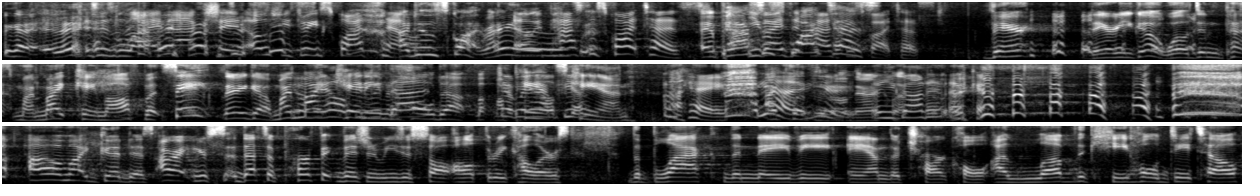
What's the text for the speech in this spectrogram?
we got it. This is live action. Oh, she's doing squats now. I do the squat, right? Oh, it passed the squat test. It passed you the guys squat have passed test. the squat test. There, there you go. Well, it didn't. My mic came off, but see, there you go. My Do you want me mic can't even hold up, but my you want me to help pants can. Okay. I Yeah, clipped it here. on there. I you clipped got it? Okay. oh my goodness. All right, you're, that's a perfect vision. We just saw all three colors, the black, the navy, and the charcoal. I love the keyhole detail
